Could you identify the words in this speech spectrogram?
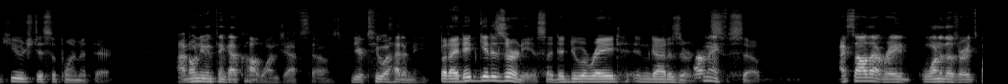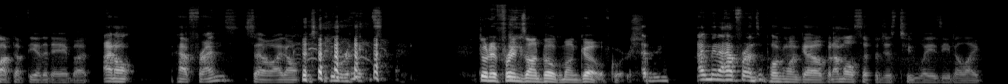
Huge disappointment there. I don't even think I've caught one, Jeff. So you're two ahead of me. But I did get a Xerneas. I did do a raid and got a Xerneas. Oh, nice. So I saw that raid. One of those raids popped up the other day, but I don't have friends, so I don't do raids. don't have friends on Pokemon Go, of course. I mean, I have friends in Pokemon Go, but I'm also just too lazy to like.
